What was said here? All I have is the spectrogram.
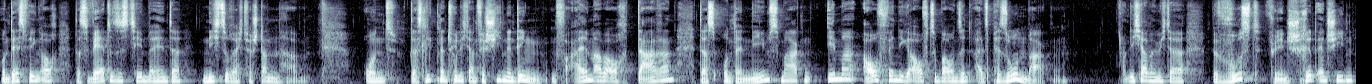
und deswegen auch das Wertesystem dahinter nicht so recht verstanden haben. Und das liegt natürlich an verschiedenen Dingen und vor allem aber auch daran, dass Unternehmensmarken immer aufwendiger aufzubauen sind als Personenmarken. Und ich habe mich da bewusst für den Schritt entschieden,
